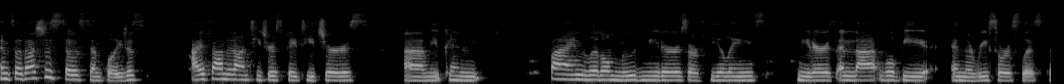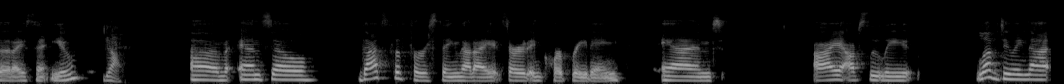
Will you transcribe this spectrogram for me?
And so that's just so simple. You just, I found it on Teachers Pay Teachers. Um, you can find little mood meters or feelings meters, and that will be in the resource list that I sent you. Yeah. Um, and so that's the first thing that I started incorporating. And I absolutely love doing that.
